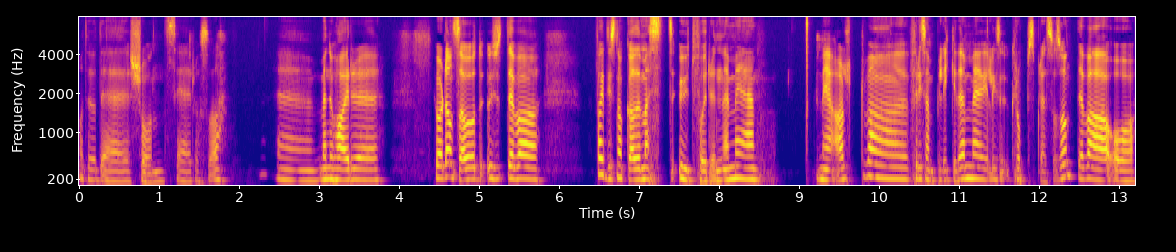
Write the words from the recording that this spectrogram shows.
Og det er jo det Sean ser også, da. Eh, men hun har, eh, hun har dansa, og det var faktisk noe av det mest utfordrende med, med alt var eksempel ikke det med liksom kroppspress og sånt. Det var å,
